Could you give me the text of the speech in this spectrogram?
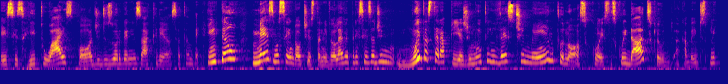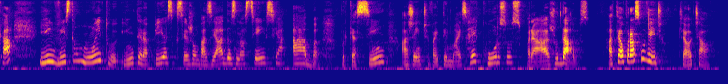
esses rituais pode desorganizar a criança também. Então, mesmo sendo autista nível leve, precisa de muitas terapias, de muito investimento nosso com esses cuidados que eu acabei de explicar e invistam muito em terapias que sejam baseadas na ciência ABA, porque assim a gente vai ter mais recursos para ajudá-los. Até o próximo vídeo. Tchau, tchau.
